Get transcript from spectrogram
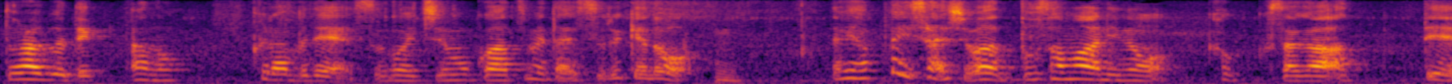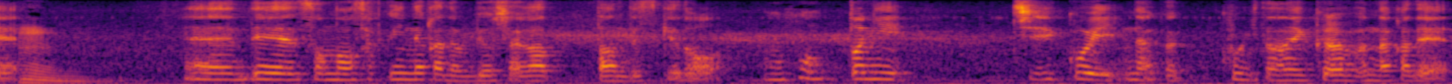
ドラッグであのクラブですごい注目を集めたりするけどうん。でもやっぱり最初は土佐回りの過酷さがあって、うん。えーでその作品の中でも描写があったんですけどもう本当にちいこいなんか小汚いクラブの中で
